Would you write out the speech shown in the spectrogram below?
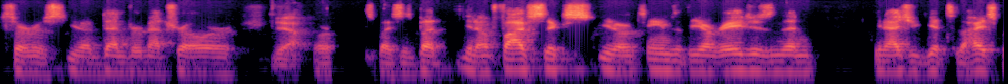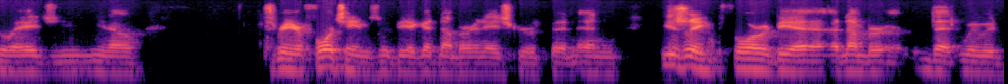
service, you know, Denver Metro or Yeah. or places. But you know, five, six, you know, teams at the younger ages, and then you know, as you get to the high school age, you you know, three or four teams would be a good number in age group, and and usually four would be a, a number that we would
